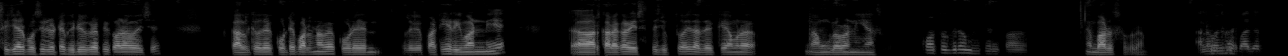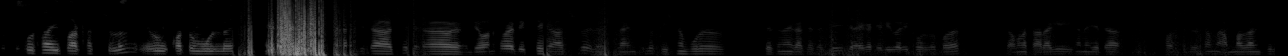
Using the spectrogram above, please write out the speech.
সিজার প্রসিডিওরটা ভিডিওগ্রাফি করা হয়েছে। কালকে ওদের কোর্টে পাঠানো হবে কোর্টে ওদেরকে পাঠিয়ে রিমান্ড নিয়ে আর কারা কারা এর সাথে যুক্ত আছে তাদেরকে আমরা নামগুলো আমরা নিয়ে আসব। কত গ্রাম হিরোইন পাওয়া বারোশো গ্রাম। আনুমানিক বাজার কোথায় পাঠাচ্ছিল এবং কত মূল্য? এটা যেটা আছে যেটা দেওয়ানসরের দিক থেকে আসছিল এটা প্ল্যান ছিল কৃষ্ণপুরের স্টেশনের কাছাকাছি জায়গা ডেলিভারি করব করার। তো আমরা তার আগেই এখানে যেটা হসপিটালের সামনে আমবাগান ছিল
